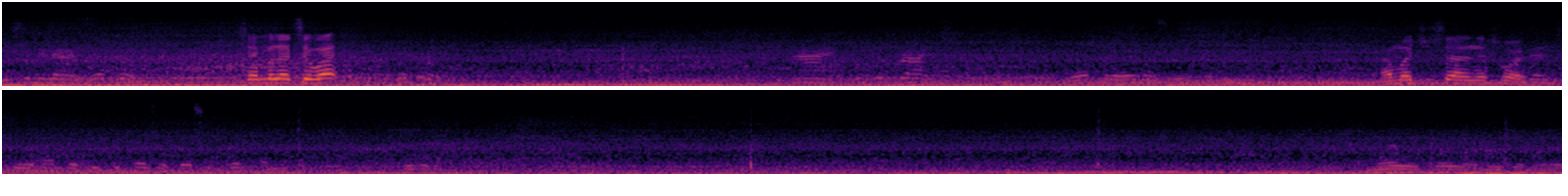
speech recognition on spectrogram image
It's similar GoPro. Similar to what? GoPro. It's nice. It's good price. GoPro Evo 5. How much you selling this for? 250 pesos, 250 amigo. Nuevo todo, amigo, nuevo.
